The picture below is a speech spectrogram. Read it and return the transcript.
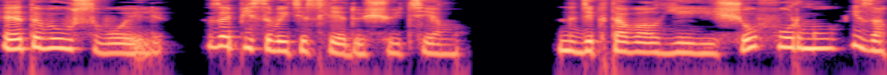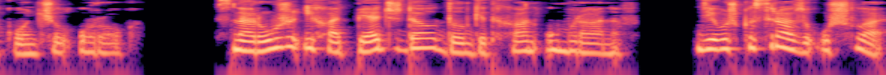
Это вы усвоили. Записывайте следующую тему. Надиктовал ей еще формул и закончил урок. Снаружи их опять ждал Далгетхан Умранов. Девушка сразу ушла.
